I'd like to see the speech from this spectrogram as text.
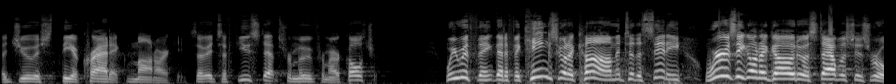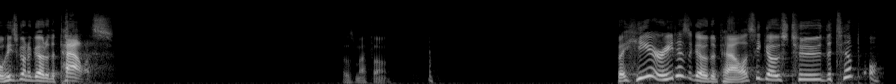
a Jewish theocratic monarchy. So it's a few steps removed from our culture we would think that if a king's going to come into the city, where's he going to go to establish his rule? He's going to go to the palace. That was my phone. But here, he doesn't go to the palace, he goes to the temple.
